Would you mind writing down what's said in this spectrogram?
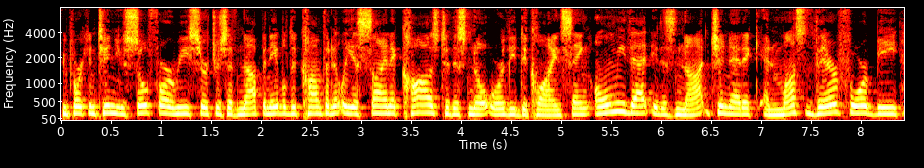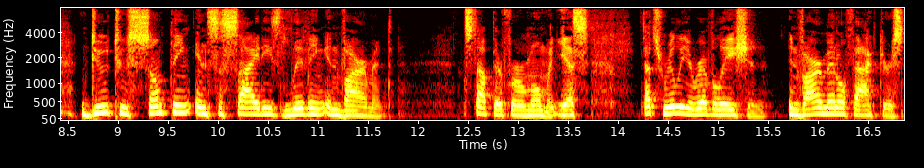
Report continues, so far researchers have not been able to confidently assign a cause to this noteworthy decline, saying only that it is not genetic and must therefore be due to something in society's living environment. Let's stop there for a moment. Yes, that's really a revelation. Environmental factors.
